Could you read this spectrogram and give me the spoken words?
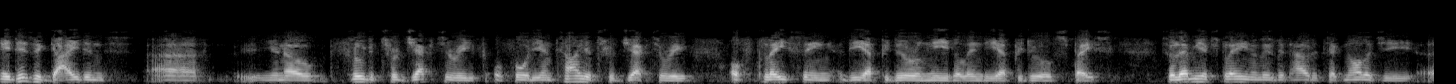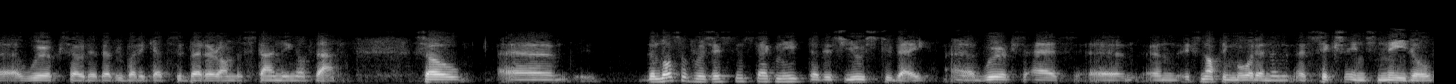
it is a guidance through the trajectory or for the entire trajectory of placing the epidural needle in the epidural space. So let me explain a little bit how the technology uh, works so that everybody gets a better understanding of that. So um, the loss of resistance technique that is used today uh, works as, um, it's nothing more than a six-inch needle,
